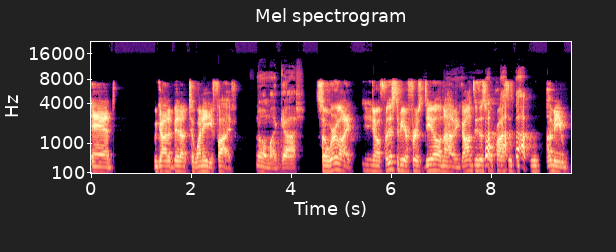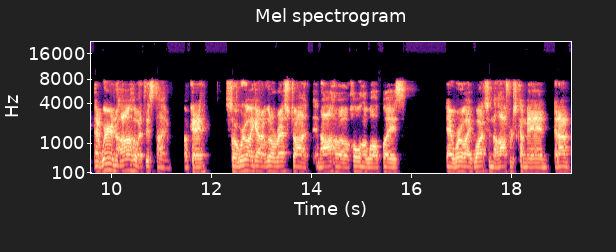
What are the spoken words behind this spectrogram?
And we got a bid up to 185. Oh my gosh. So we're like, you know, for this to be our first deal, not having gone through this whole process, I mean, and we're in Ajo at this time. Okay. So we're like at a little restaurant in Ajo, hole in the wall place. And we're like watching the offers come in. And I'm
